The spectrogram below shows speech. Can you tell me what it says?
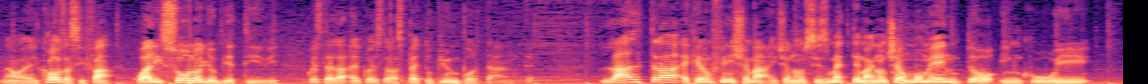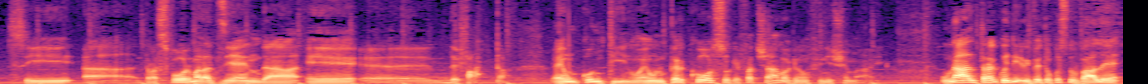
no? il cosa si fa, quali sono gli obiettivi. Questo è, la, questo è l'aspetto più importante. L'altra è che non finisce mai, cioè non si smette mai, non c'è un momento in cui si uh, trasforma l'azienda e eh, defatta. È un continuo, è un percorso che facciamo e che non finisce mai. Un'altra, quindi ripeto, questo vale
